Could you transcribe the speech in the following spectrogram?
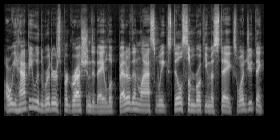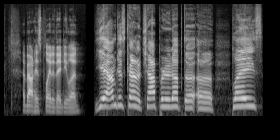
Are we happy with Ridder's progression today? Looked better than last week. Still some rookie mistakes. What did you think about his play today, D-Led? Yeah, I'm just kind of chopping it up to uh, plays,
